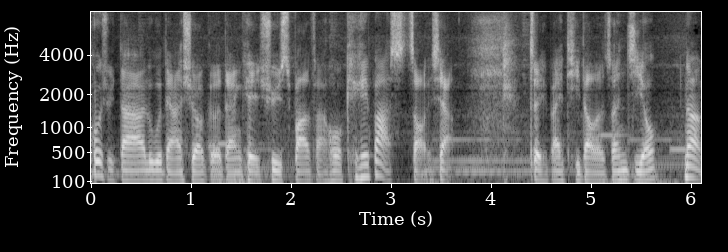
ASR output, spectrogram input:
或许大家如果等下需要歌单，可以去 Spotify 或 KK Bus 找一下这礼拜提到的专辑哦。那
